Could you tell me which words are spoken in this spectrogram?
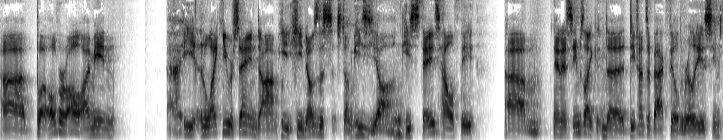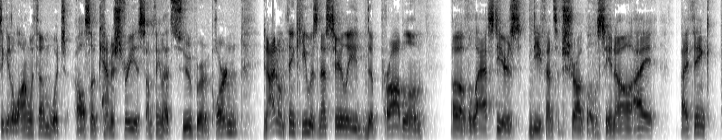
Uh, but overall, I mean, uh, like you were saying, Dom, he he knows the system. He's young. He stays healthy, um, and it seems like the defensive backfield really seems to get along with him. Which also chemistry is something that's super important. And I don't think he was necessarily the problem of last year's defensive struggles. You know, I I think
